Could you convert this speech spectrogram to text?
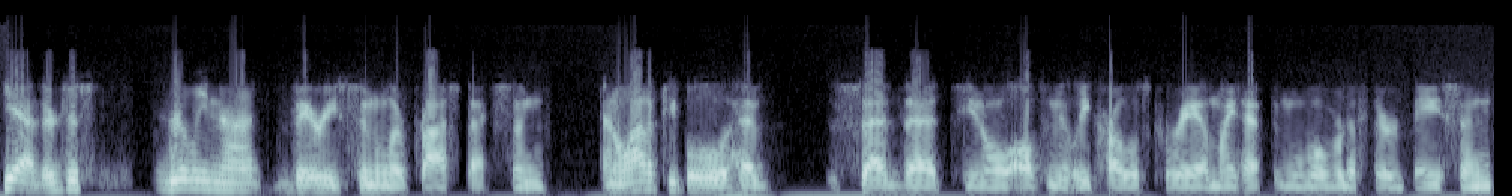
Yeah, they're just really not very similar prospects, and and a lot of people have said that you know ultimately Carlos Correa might have to move over to third base, and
